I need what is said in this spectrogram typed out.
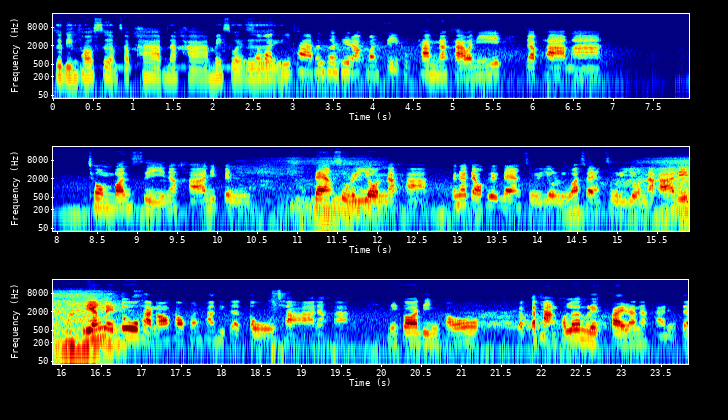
คือดินเขาเสื่อมสภาพนะคะ ไม่สวยเลย สวัสดีค่ะ เพื่อนๆที่รักบอลสีทุกท่านนะคะ วันนี้จะพามา ชมบอลสีนะคะ อันนี้เป็นแดงสุริยนต์นะคะ ไม่แน่ใจว่าเขาเรียกแดงสุริยนต์หรือว่าแสงสุริยนต์นะคะ อันนี้เลี้ยงในตู้ค่ะน้องเขาค่อนข้างที่จะโตช้านะคะ นี่ก็ดินเขาแบบกระถางเขาเริ่มเล็กไปแล้วนะคะ เดี๋ยวจะ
